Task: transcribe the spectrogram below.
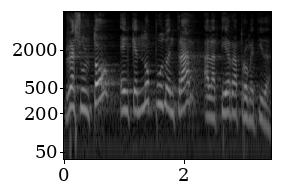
resultó en que no pudo entrar a la tierra prometida.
